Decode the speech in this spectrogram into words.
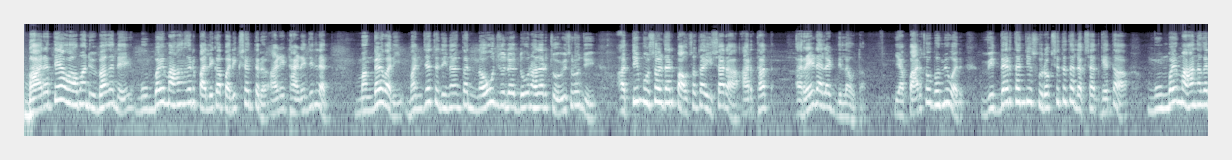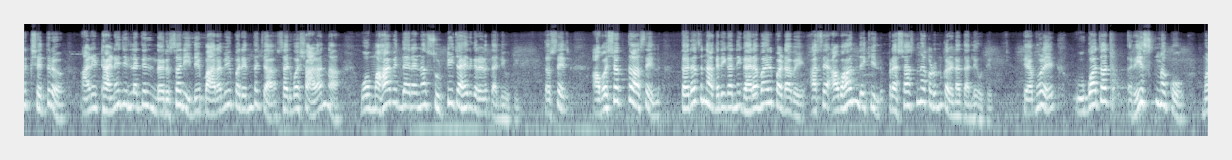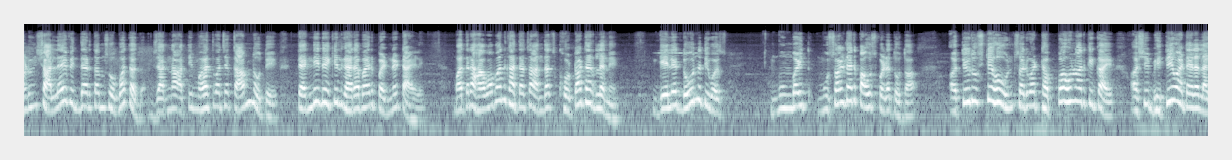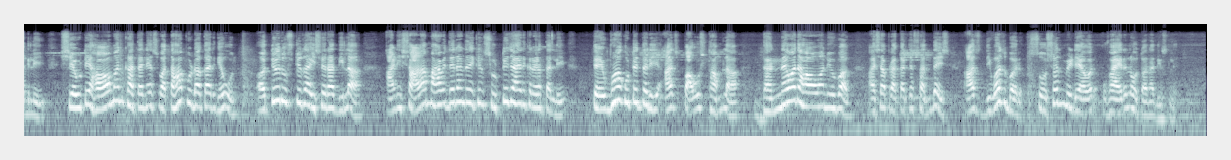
भारतीय हवामान विभागाने मुंबई महानगरपालिका परिक्षेत्र आणि ठाणे जिल्ह्यात मंगळवारी म्हणजेच दिनांक नऊ जुलै दोन हजार चोवीस रोजी अतिमुसळधार पावसाचा इशारा अर्थात रेड अलर्ट दिला होता. या पार्श्वभूमीवर विद्यार्थ्यांची सुरक्षितता लक्षात घेता मुंबई महानगर क्षेत्र आणि ठाणे जिल्ह्यातील नर्सरी ते बारावीपर्यंतच्या सर्व शाळांना व महाविद्यालयांना सुट्टी जाहीर करण्यात आली होती. तसेच आवश्यकता असेल तरच नागरिकांनी घराबाहेर पडावे असे आवाहन देखील प्रशासनाकडून करण्यात आले होते. त्यामुळे उगाचच रिस्क नको म्हणून शालेय विद्यार्थ्यांसोबतच ज्यांना अतिमहत्त्वाचे काम नव्हते त्यांनी देखील घराबाहेर पडणे टाळले. मात्र हवामान खात्याचा अंदाज खोटा ठरल्याने गेले दोन दिवस मुंबईत मुसळधार पाऊस पडत होता. अतिवृष्टी होऊन सर्व ठप्प होणार की काय अशी भीती वाटायला लागली. शेवटी हवामान खात्याने स्वतः पुढाकार घेऊन अतिवृष्टीचा इशारा दिला आणि शाळा महाविद्यालयांना देखील सुट्टी जाहीर करण्यात आली. तेव्हा कुठेतरी आज पाऊस थांबला. धन्यवाद हवामान विभाग अशा प्रकारचे संदेश आज दिवसभर सोशल मीडियावर व्हायरल होताना दिसले.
